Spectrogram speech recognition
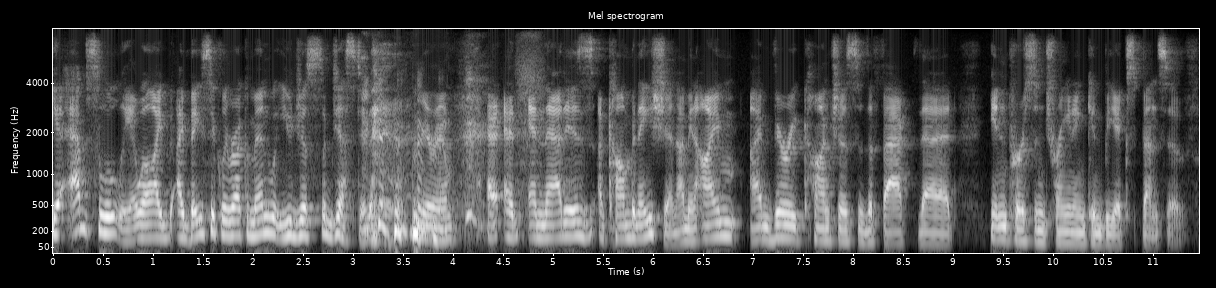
Yeah, absolutely. Well, I, I basically recommend what you just suggested, Miriam, and, and that is a combination. I mean, I'm I'm very conscious of the fact that in-person training can be expensive,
